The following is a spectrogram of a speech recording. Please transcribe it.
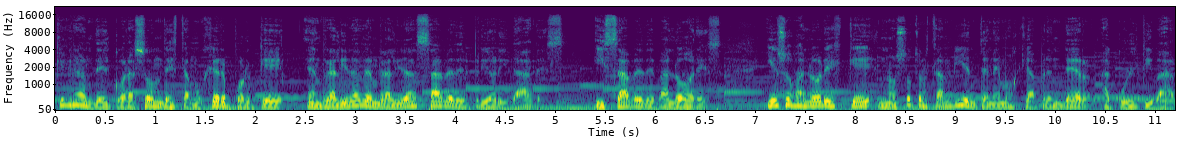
Qué grande el corazón de esta mujer porque en realidad, en realidad sabe de prioridades y sabe de valores y esos valores que nosotros también tenemos que aprender a cultivar.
